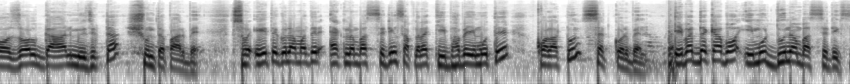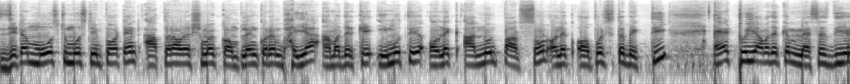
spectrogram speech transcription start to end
গজল, গান মিউজিকটা শুনতে পারবে। সো এই তেগুলো আমাদের এক নাম্বার সেটিংস আপনারা কীভাবে ইমুতে কলার টুন সেট করবেন। এবার দেখাবো ইমুর দুই নাম্বার সেটিংস যেটা মোস্ট মোস্ট ইম্পর্টেন্ট আপনারা অনেক সময় কমপ্লেন করেন, ভাইয়া, আমাদেরকে ইমুতে অনেক আননোন পার্সন অনেক অপরিচিত ব্যক্তি অ্যাড হয়ে আমাদেরকে মেসেজ দিয়ে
